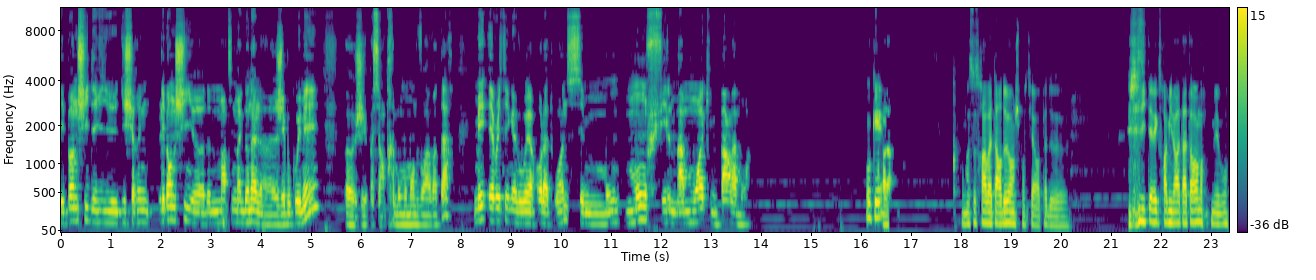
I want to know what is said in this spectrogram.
les Banshees les Banshees euh, de Martin McDonald, euh, j'ai beaucoup aimé. Euh, j'ai passé un très bon moment devant Avatar. Mais Everything Everywhere All at Once, c'est mon, mon film à moi qui me parle à moi. Ok. Voilà. Moi, ce sera Avatar 2, hein, je pense qu'il n'y aura pas de. J'hésitais avec 3000 heures à t'attendre, mais bon.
